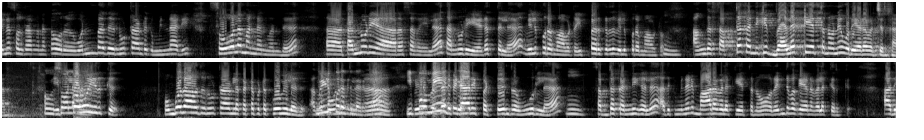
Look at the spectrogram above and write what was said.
என்ன சொல்றாங்கன்னாக்கா ஒரு ஒன்பது நூற்றாண்டுக்கு முன்னாடி சோழ மன்னன் வந்து தன்னுடைய அரசவையில தன்னுடைய இடத்துல விழுப்புரம் மாவட்டம் இப்ப இருக்கிறது விழுப்புரம் மாவட்டம். அங்க சப்த கன்னிக்கு விளக்கேத்தனோனே ஒரு இடம் வச்சிருக்காங்க. இப்பவும் இருக்கு. ஒன்பதாவது நூற்றாண்டுல கட்டப்பட்ட கோவில் அது. விழுப்புரத்துல இப்பவுமே. பிடாரிப்பட்டுன்ற ஊர்ல சப்த கன்னிகள் அதுக்கு முன்னாடி மாட விளக்கு ஏத்தணும் ரெண்டு வகையான விளக்கு இருக்கு. அது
